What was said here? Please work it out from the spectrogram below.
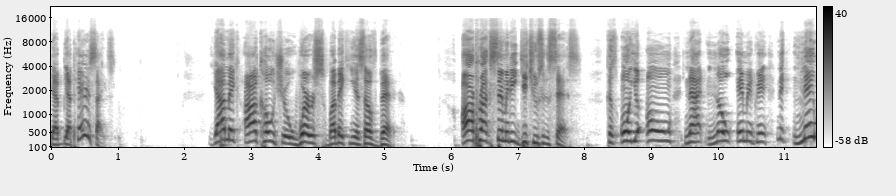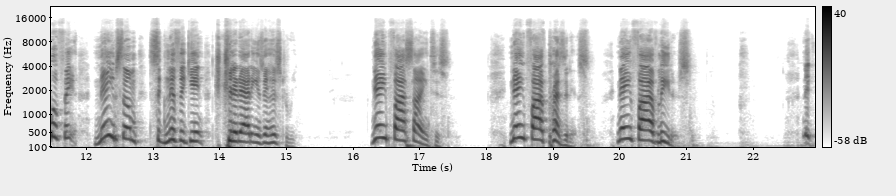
you're, you're parasites. Y'all make our culture worse by making yourself better. Our proximity gets you success. Cause on your own, not no immigrant. Name a fa- name some significant Trinidadians in history. Name five scientists. Name five presidents. Name five leaders. Nick,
